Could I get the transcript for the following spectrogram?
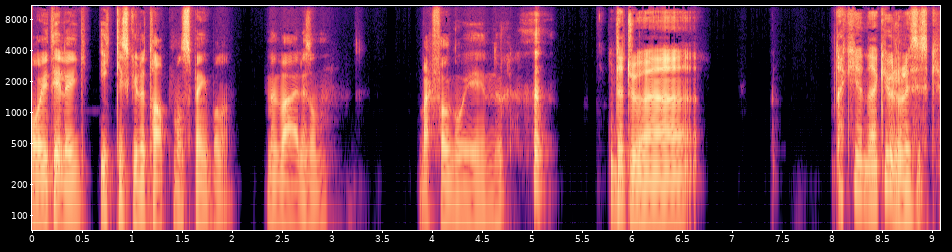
Og i tillegg ikke skulle tape masse penger på det, men være sånn I hvert fall gå i null. Det tror jeg Det er ikke, det er ikke urealistisk.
